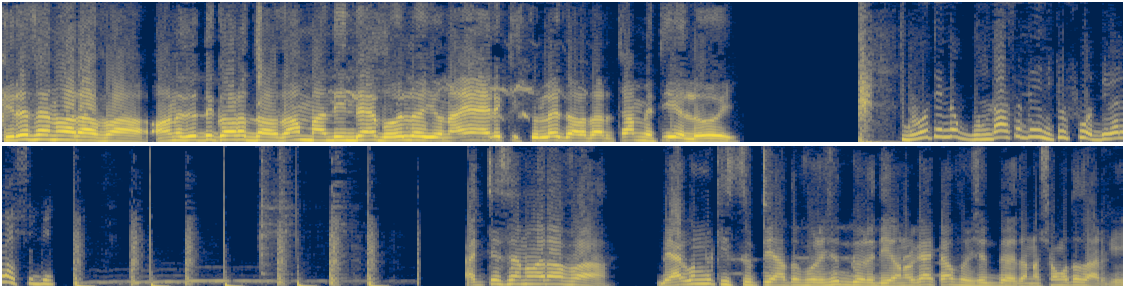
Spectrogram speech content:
কিরে সানোয়ার অনে যদি ঘর দরদাম বাঁধিন দেয় বই লইও না এর কিছু লই দরদার সামনে দিয়ে লই। বহুত এনে গুন্ডা আছে দিন একটু ফোর দিবে লাগছি দিন আচ্ছা সানোয়ার আফা বেগুন কিছু টিয়া তো পরিশোধ করে দিয়ে অনর একা পরিশোধ করে দাও সমত আর কি?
